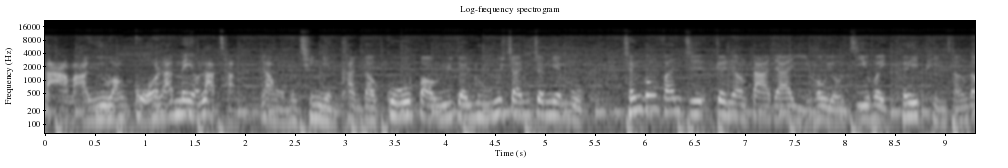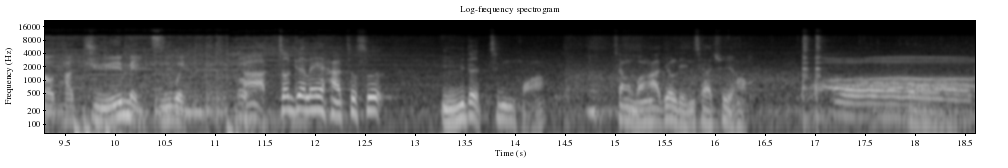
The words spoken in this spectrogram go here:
大马鱼王果然没有落场，让我们亲眼看到国宝鱼的庐山真面目。成功繁殖，更让大家以后有机会可以品尝到它绝美滋味。啊，这个呢，它就是鱼的精华，这样往下就淋下去哈。哦，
